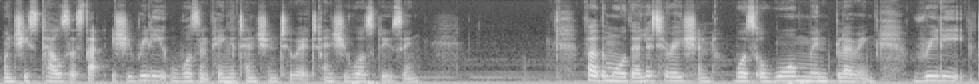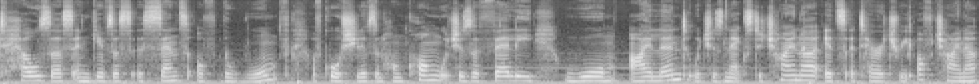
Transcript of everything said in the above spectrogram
when she tells us that she really wasn't paying attention to it and she was losing. Furthermore, the alliteration was a warm wind blowing really tells us and gives us a sense of the warmth. Of course, she lives in Hong Kong, which is a fairly warm island, which is next to China. It's a territory of China.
